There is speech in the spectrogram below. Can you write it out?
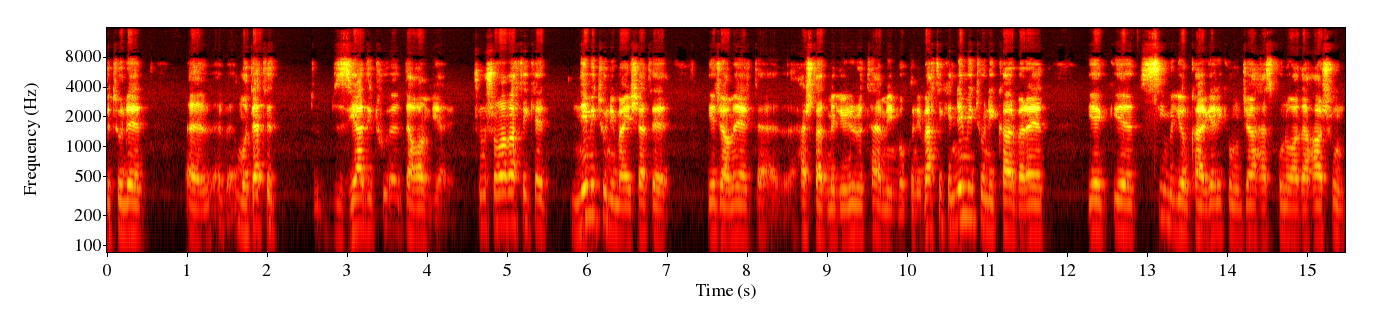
بتونه مدت زیادی تو دوام بیاره. چون شما وقتی که نمی‌تونی معیشت یه جامعه 80 میلیونی رو تأمین بکنی وقتی که نمی‌تونی کار برای یک سی میلیون کارگری که اونجا هست خانواده هاشون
